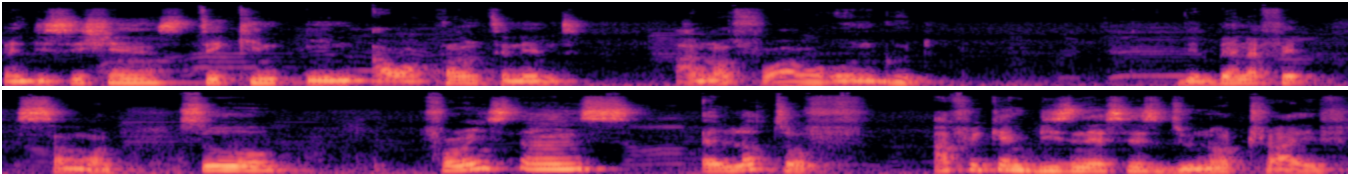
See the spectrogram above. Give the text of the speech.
and decisions taken in our continent are not for our own good. They benefit someone. So, for instance, a lot of African businesses do not thrive,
